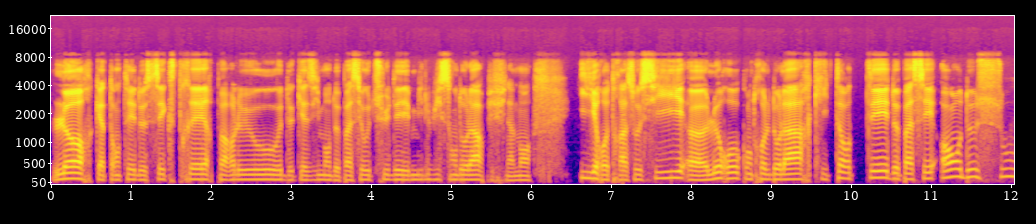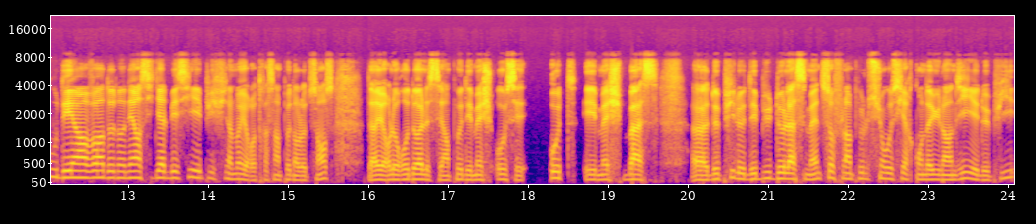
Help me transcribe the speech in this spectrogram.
L'or qui a tenté de s'extraire par le haut, de quasiment de passer au-dessus des 1800 dollars, puis finalement il retrace aussi euh, l'euro contre le dollar qui tentait de passer en dessous des 1,20 de donner un signal baissier et puis finalement il retrace un peu dans l'autre sens. D'ailleurs l'eurodoll c'est un peu des mèches hausses et hautes et mèches basses euh, depuis le début de la semaine, sauf l'impulsion haussière qu'on a eu lundi et depuis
